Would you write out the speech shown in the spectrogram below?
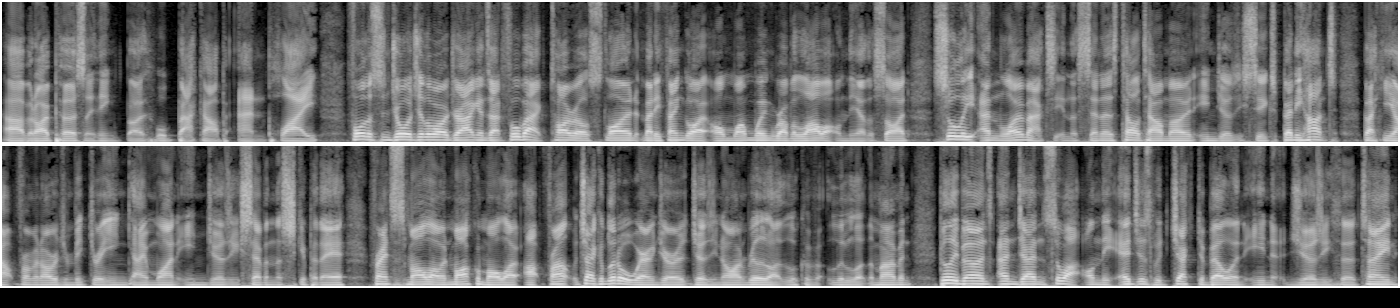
uh, but I personally think both will back up and play. For the St George Illawarra Dragons at fullback, Tyrell Sloan, Matty Feagai on one wing, Ravalawa on the other side, Sully and Lomax in the centres, Talatau Moan in jersey six, Benny Hunt backing up from an origin victory in game one in jersey seven, the skipper there, Francis Molo and Michael Molo up front, Jacob Liddle wearing jersey nine, really like the look of Liddle at the moment, Billy Burns and Jaden Sewer on the edges with Jack de Belin in jersey 13,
